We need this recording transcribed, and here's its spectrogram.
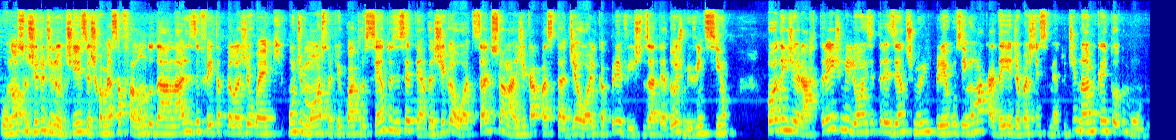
O nosso giro de notícias começa falando da análise feita pela GEWEC, onde mostra que 470 gigawatts adicionais de capacidade eólica previstos até 2025 podem gerar 3 milhões e 300 mil empregos em uma cadeia de abastecimento dinâmica em todo o mundo.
